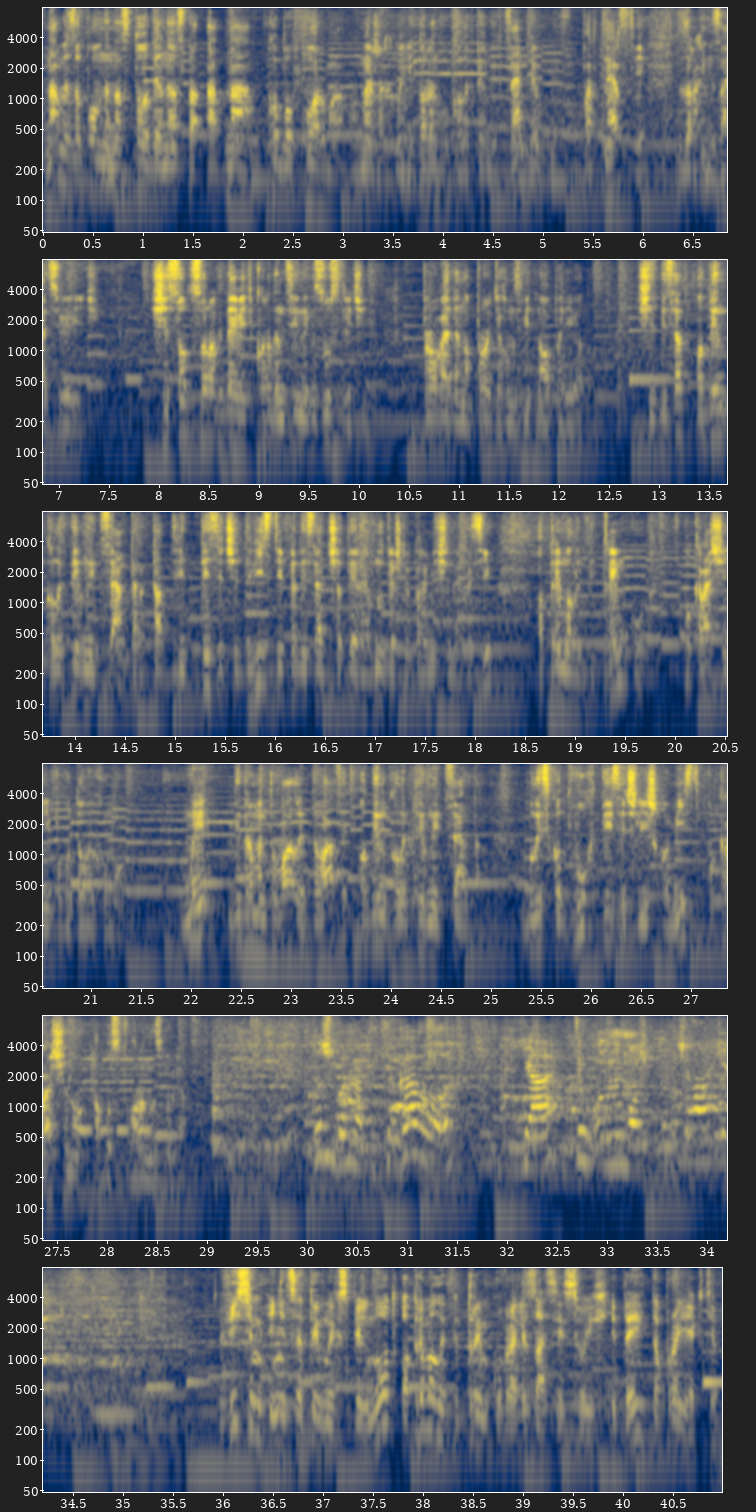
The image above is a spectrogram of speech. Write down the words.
Нами заповнена 191 кобоформа в межах моніторингу колективних центрів в партнерстві з організацією Річ. 649 координаційних зустрічей проведено протягом звітного періоду. 61 колективний центр та 2254 внутрішньопереміщених осіб отримали підтримку в покращенні побутових умов. Ми відремонтували 21 колективний центр. Близько 2000 ліжкомісць покращено або створено з нуля. Дуже багато цікавого. Я цього не можу перечислити. Вісім ініціативних спільнот отримали підтримку в реалізації своїх ідей та проєктів.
